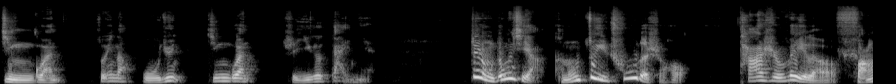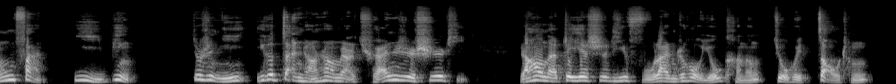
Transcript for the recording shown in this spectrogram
金官，所以呢，五军金官是一个概念。这种东西啊，可能最初的时候，它是为了防范疫病，就是你一个战场上面全是尸体，然后呢，这些尸体腐烂之后，有可能就会造成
